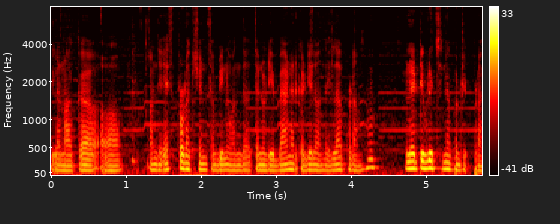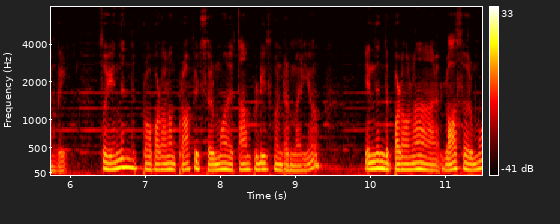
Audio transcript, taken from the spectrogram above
இல்லைனாக்கா அந்த எஸ் ப்ரொடக்ஷன்ஸ் அப்படின்னு வந்த தன்னுடைய பேனர் கடியில் வந்த எல்லா படமும் ரிலேட்டிவ்லி சின்ன பட்ஜெட் படங்கள். ஸோ எந்தெந்த ப்ரோ படம்லாம் ப்ராஃபிட்ஸ் வருமோ அதை தான் ப்ரொடியூஸ் பண்ணுற மாதிரியும் எந்தெந்த படம்லாம் லாஸ் வருமோ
